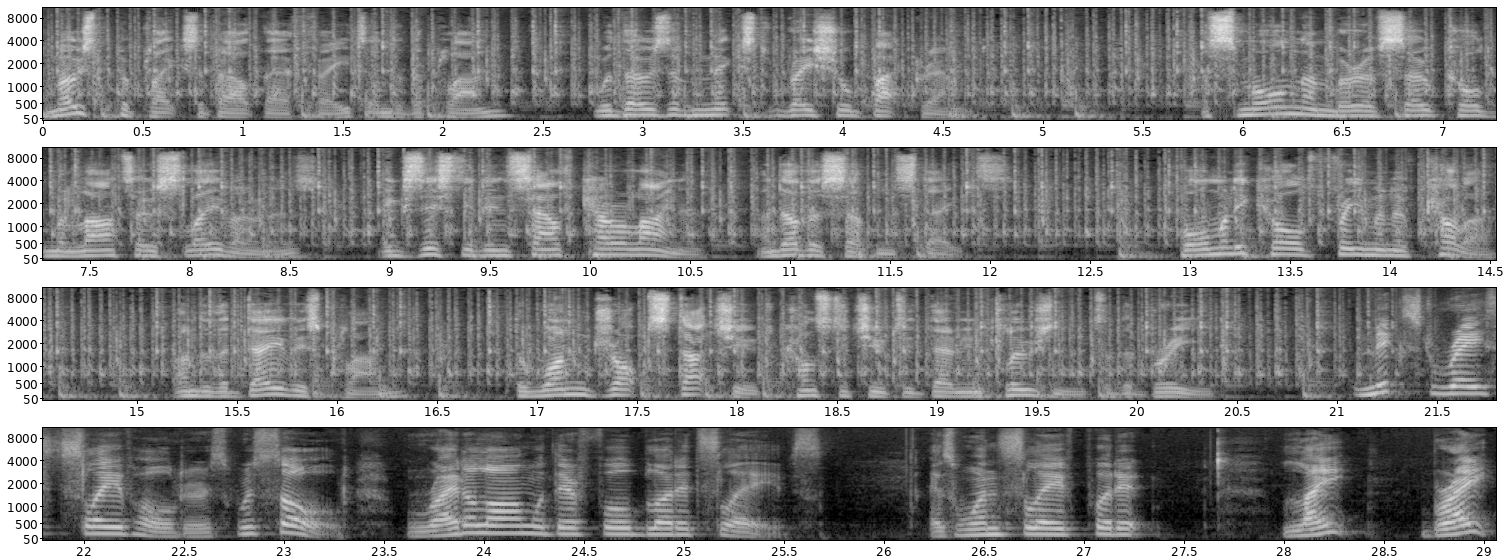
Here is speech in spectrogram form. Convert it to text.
Most perplexed about their fate under the plan were those of mixed racial background. A small number of so called mulatto slave owners existed in South Carolina and other southern states. Formerly called freemen of colour, under the Davis Plan, the one drop statute constituted their inclusion to the breed. Mixed race slaveholders were sold right along with their full blooded slaves. As one slave put it, light, bright,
